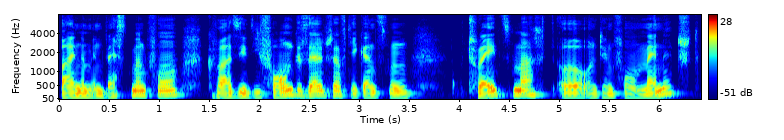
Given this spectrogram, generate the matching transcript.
bei einem Investmentfonds quasi die Fondsgesellschaft die ganzen Trades macht äh, und den Fonds managt,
